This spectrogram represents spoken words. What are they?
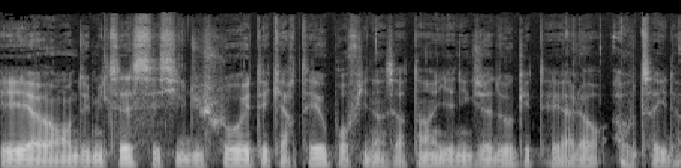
Et euh, en 2016, Cécile Duflot est écartée au profit d'un certain Yannick Jadot, qui était alors outsider.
